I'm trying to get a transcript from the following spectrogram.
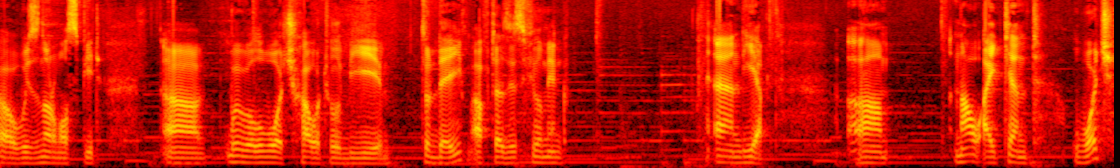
uh, with normal speed. Uh, we will watch how it will be today after this filming. And yeah, um, now I can't watch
